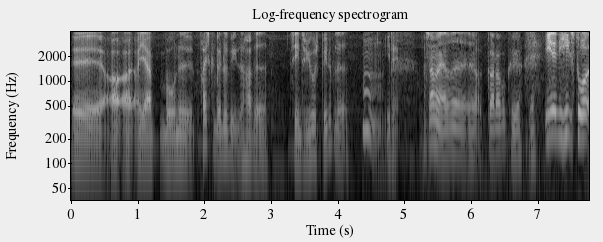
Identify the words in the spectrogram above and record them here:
Øh, og, og, og jeg vågnede frisk og veludviklet har været til interview hos Spillebladet Hmm. i dag. Og så er man allerede øh, godt op at køre. Ja. En af de helt store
